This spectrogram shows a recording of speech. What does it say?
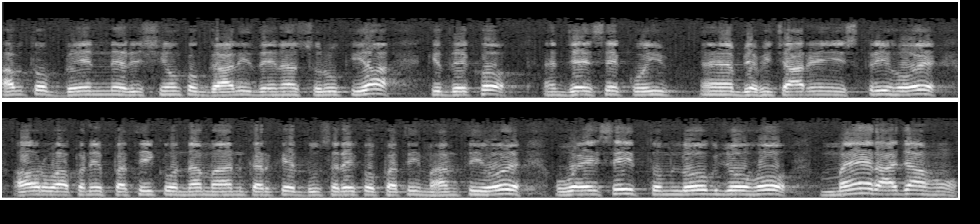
अब तो बेन ने ऋषियों को गाली देना शुरू किया कि देखो जैसे कोई व्यभिचारिणी स्त्री होए और वो अपने पति को न मान करके दूसरे को पति मानती होए, वैसे ही तुम लोग जो हो, मैं राजा हूँ।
